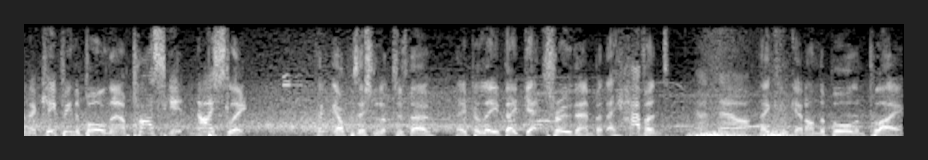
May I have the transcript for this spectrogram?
And they're keeping the ball now, passing it nicely. I think the opposition looked as though they believed they'd get through them, but they haven't. And now they can get on the ball and play.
